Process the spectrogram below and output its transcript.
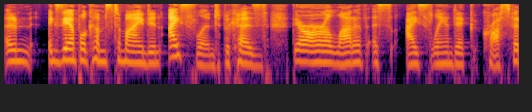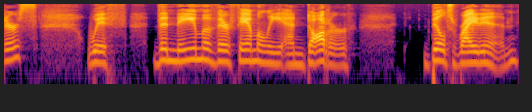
An example comes to mind in Iceland because there are a lot of Icelandic CrossFitters with the name of their family and daughter built right in,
